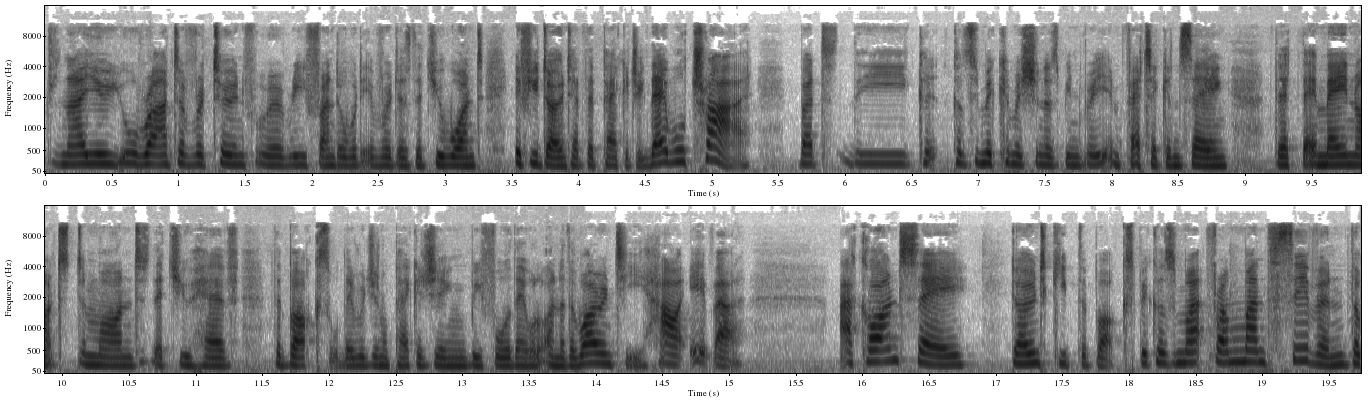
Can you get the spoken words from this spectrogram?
deny you your right of return for a refund or whatever it is that you want if you don't have the packaging. They will try, but the C- Consumer Commission has been very emphatic in saying that they may not demand that you have the box or the original packaging before they will honour the warranty. However, I can't say don't keep the box because my, from month seven, the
